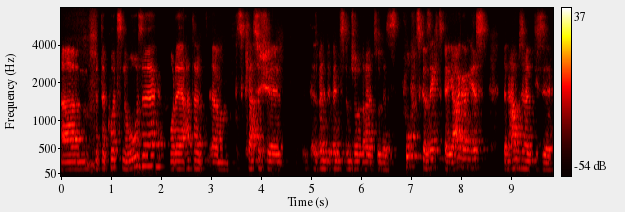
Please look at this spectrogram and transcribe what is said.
ähm, mit der kurzen Hose, oder er hat halt ähm, das klassische also wenn es dann schon halt so das 50er, 60er Jahrgang ist, dann haben sie halt diese,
